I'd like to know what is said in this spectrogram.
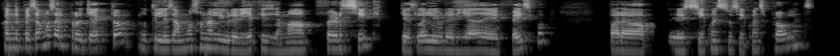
cuando empezamos el proyecto, utilizamos una librería que se llama FairSeq, que es la librería de Facebook para eh, sequence to sequence problems.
